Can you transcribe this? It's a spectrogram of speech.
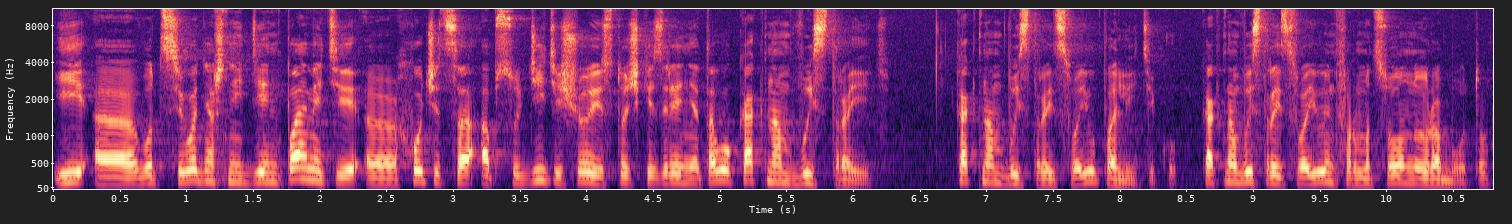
И э, вот сегодняшний день памяти э, хочется обсудить еще и с точки зрения того, как нам выстроить как нам выстроить свою политику, как нам выстроить свою информационную работу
